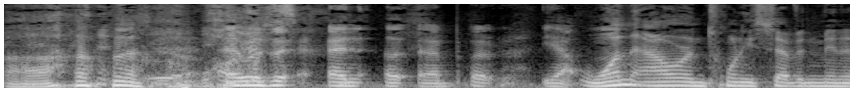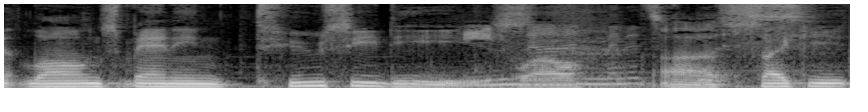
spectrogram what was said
Uh, it was a, an, a, a, a- yeah, one hour and 27 minute long, spanning two CDs. 89 minutes Uh, psyche,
